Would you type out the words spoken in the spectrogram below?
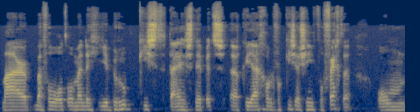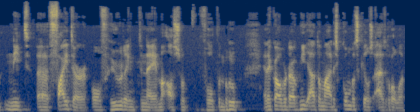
Maar bijvoorbeeld op het moment dat je je beroep kiest tijdens snippets, eh, kun jij gewoon ervoor kiezen als je niet wil vechten. Om niet eh, fighter of huurling te nemen als bijvoorbeeld een beroep. En dan komen er ook niet automatisch combat skills uitrollen.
